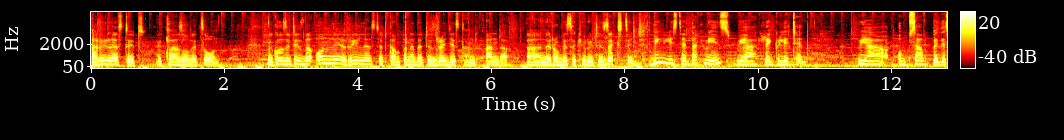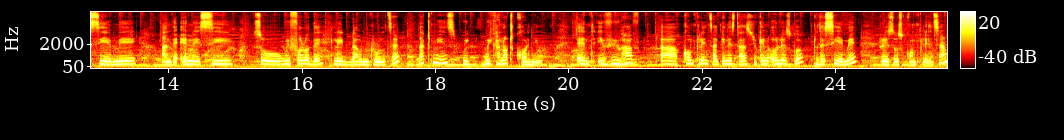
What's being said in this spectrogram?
a real estate, a class of its own, because it is the only real estate company that is registered under uh, Nairobi Securities Exchange. Being listed, that means we are regulated. We are observed by the CMA and the NAC, so we follow the laid down rules. Eh? That means we, we cannot con you. And if you have uh, complaints against us, you can always go to the CMA, raise those complaints. Eh?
